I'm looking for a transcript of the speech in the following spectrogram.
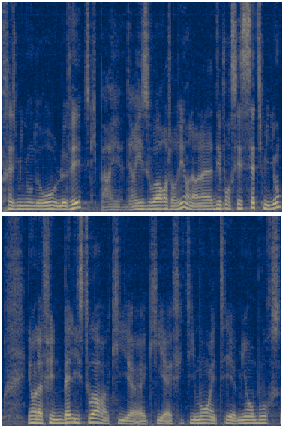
13 millions d'euros levés, ce qui paraît dérisoire aujourd'hui. On, on, a dépensé 7 millions et on a fait une belle histoire qui, qui a effectivement été mis en bourse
